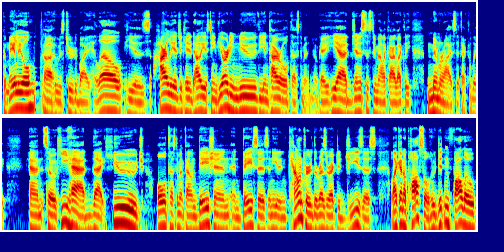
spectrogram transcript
Gamaliel, uh, who was tutored by Hillel. He is highly educated, highly esteemed. He already knew the entire Old Testament. Okay, he had Genesis through Malachi likely memorized effectively. And so he had that huge Old Testament foundation and basis, and he had encountered the resurrected Jesus like an apostle who didn't follow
